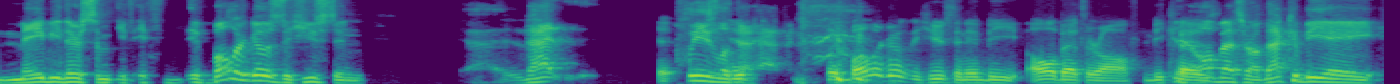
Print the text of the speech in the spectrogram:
maybe there's some. If if, if Butler goes to Houston, uh, that please let if, that happen. if Butler goes to Houston, it'd be all bets are off because yeah, all bets are off. That could be a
